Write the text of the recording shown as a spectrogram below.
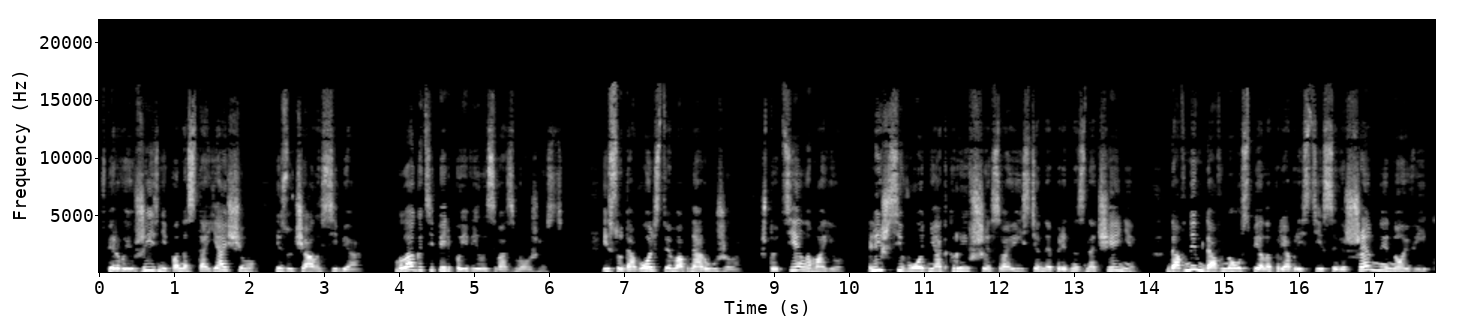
впервые в жизни по-настоящему изучала себя, благо теперь появилась возможность и с удовольствием обнаружила, что тело мое, лишь сегодня открывшее свое истинное предназначение, давным-давно успело приобрести совершенно иной вид,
